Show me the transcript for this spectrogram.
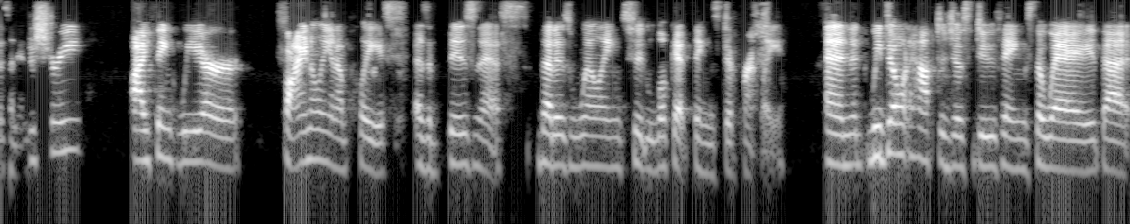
as an industry, I think we are finally in a place as a business that is willing to look at things differently. And we don't have to just do things the way that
